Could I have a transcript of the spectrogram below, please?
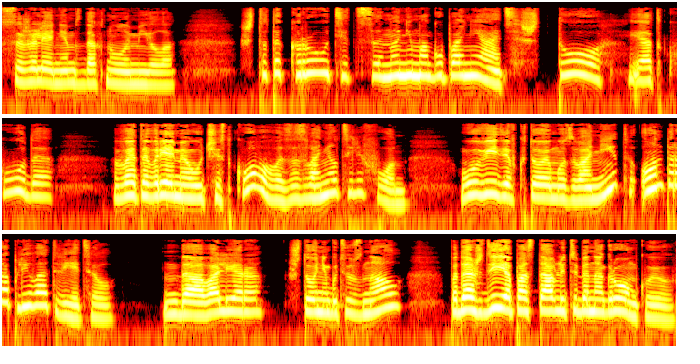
с сожалением вздохнула Мила. Что-то крутится, но не могу понять, что и откуда. В это время у участкового зазвонил телефон. Увидев, кто ему звонит, он торопливо ответил. «Да, Валера, что-нибудь узнал? Подожди, я поставлю тебя на громкую.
